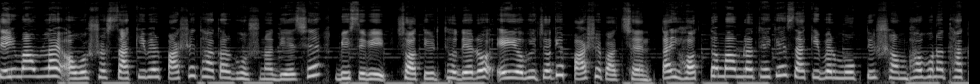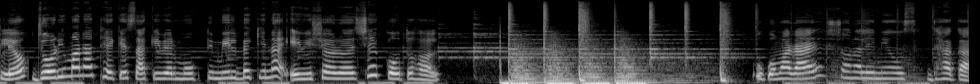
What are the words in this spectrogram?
সেই মামলায় অবশ্য সাকিবের পাশে থাকার ঘোষণা দিয়েছে বিসিবি। সতীর্থদেরও এই অভিযোগে পাশে পাচ্ছেন। তাই হত্যা মামলা থেকে সাকিবের মুক্তির সম্ভাবনা থাকলেও জরিমানা থেকে সাকিবের মুক্তি মিলবে কিনা এ বিষয়ে রয়েছে কৌতূহল। উপমা রায়, সোনালী নিউজ, ঢাকা।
